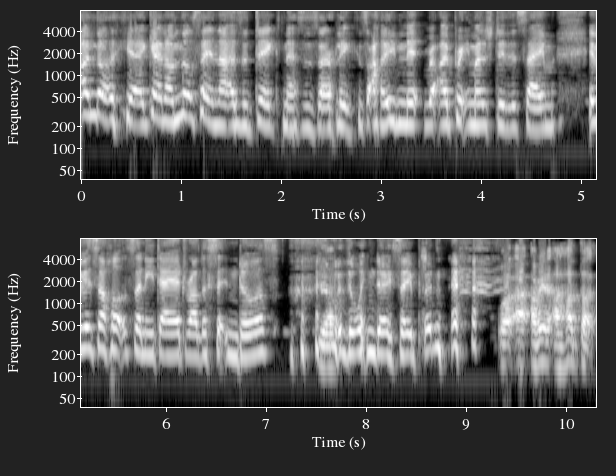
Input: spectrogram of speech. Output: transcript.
I'm not. Yeah, again, I'm not saying that as a dig necessarily because I knit, I pretty much do the same. If it's a hot sunny day, I'd rather sit indoors Yeah. with the windows open. Well, I, I mean, I had that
